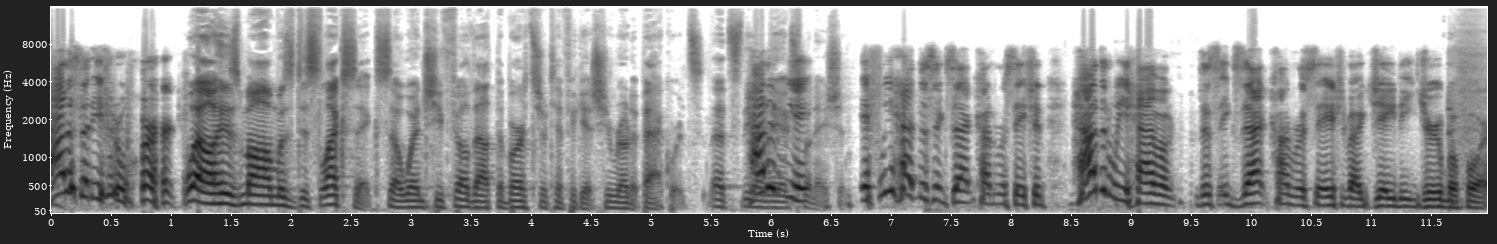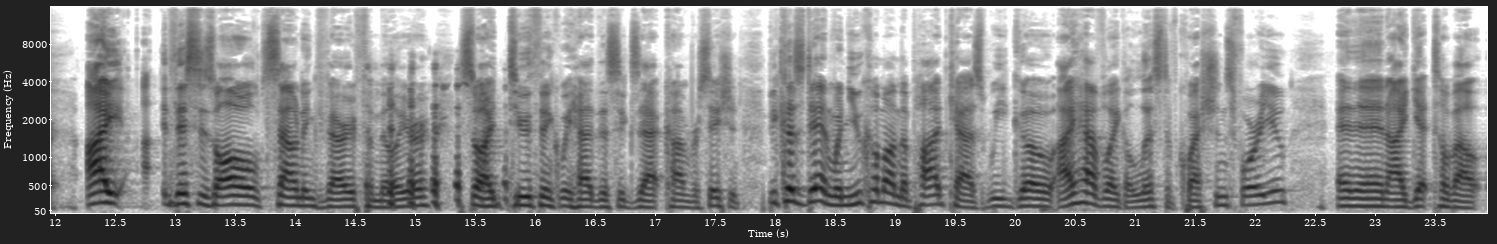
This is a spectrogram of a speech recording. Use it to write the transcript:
How does that even work? Well, his mom was dyslexic, so when she filled out the birth certificate, she wrote it backwards. That's the How only we- explanation. If we had this exact conversation, how did we have a, this exact conversation about JD Drew before? I this is all sounding very familiar, so I do think we had this exact conversation. Because Dan, when you come on the podcast, we go I have like a list of questions for you, and then I get to about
